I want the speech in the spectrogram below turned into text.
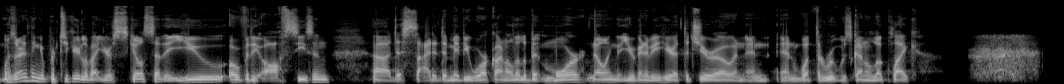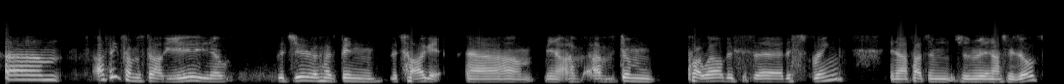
was there anything in particular about your skill set that you, over the off season, uh, decided to maybe work on a little bit more, knowing that you're going to be here at the Giro and, and, and what the route was going to look like? Um, I think from the start of the year, you know, the Giro has been the target. Um, you know, I've I've done quite well this uh, this spring. You know, I've had some some really nice results,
